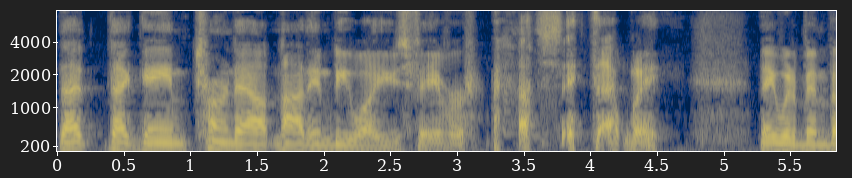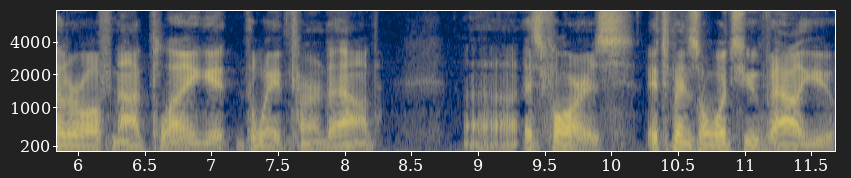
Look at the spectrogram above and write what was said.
that that game turned out not in BYU's favor. I'll say it that way. They would have been better off not playing it the way it turned out. Uh, as far as it depends on what you value.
